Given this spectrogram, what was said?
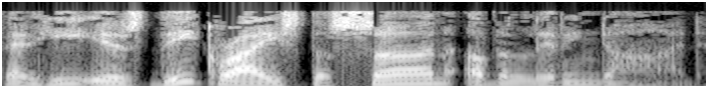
that he is the Christ, the Son of the living God.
